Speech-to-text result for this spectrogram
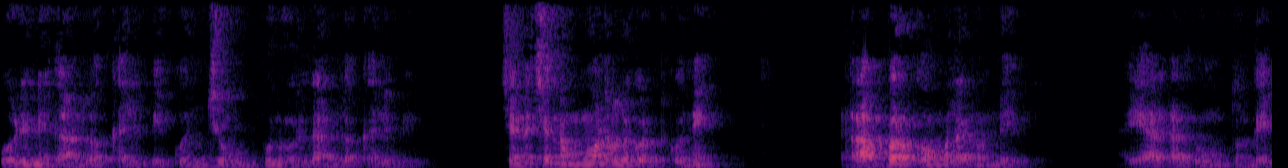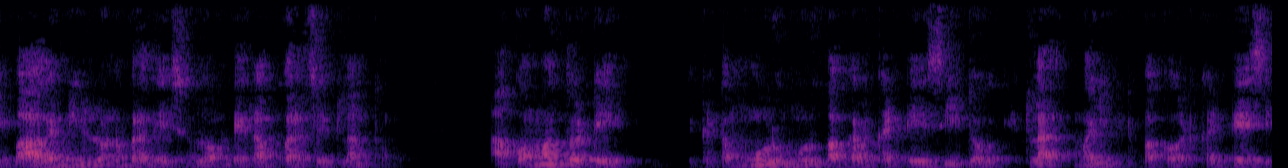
పొడిని దాంట్లో కలిపి కొంచెం ఉప్పు నూరి దాంట్లో కలిపి చిన్న చిన్న మూటలు కట్టుకొని రబ్బర్ కొమ్మలని నుండి అవి అక్కడ గుమ్ముతుంటాయి బాగా నీళ్ళు ఉన్న ప్రదేశంలో ఉంటాయి రబ్బర్ చెట్లు అంటాం ఆ కొమ్మలతోటి ఇక్కడ మూడు మూడు పక్కలు కట్టేసి ఇటు ఒక- ఇట్లా మళ్ళీ ఇటు పక్క ఒకటి కట్టేసి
